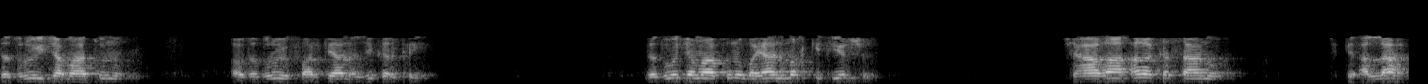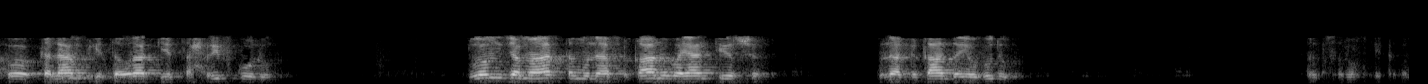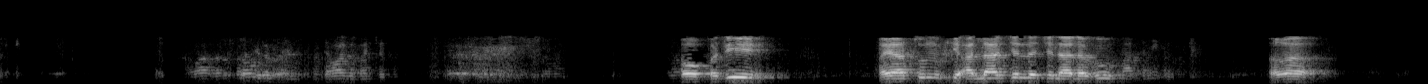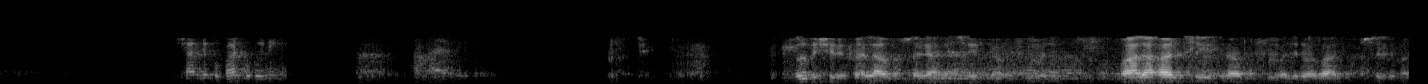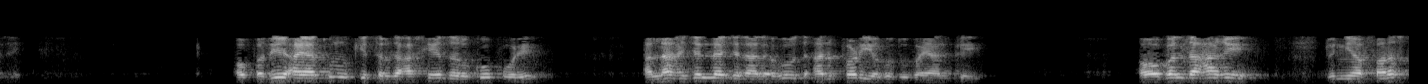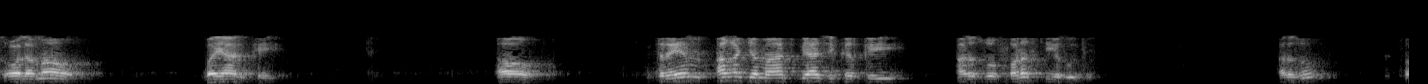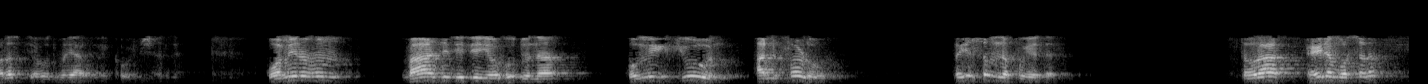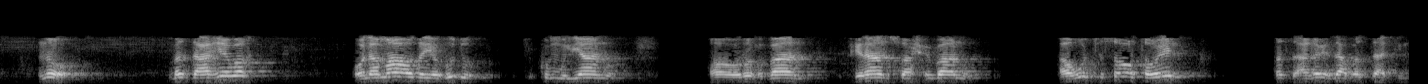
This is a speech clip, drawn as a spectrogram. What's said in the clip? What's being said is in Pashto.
د دروي جماعتونو او د دروي فارتيانو ذکر کړي د دوه جماعتونو بیان مخ کې تیر شو چې هغه هغه کسانو چې الله په کلام کې تورات کې تحریف کولو دوم جماعت ته منافقانو بیان تیر شو منافقان د يهودو او په دې آیاتونو کې الله جل جلاله هغه شان دې په پاتو کې نه درود شریف اللهم صل علی سیدنا محمد وعلى آل سیدنا محمد وبارك وسلم علیه او په دې آیاتونو کې تر د اخیر د رکوع پورې الله جل جلاله د انپړ يهودو بیان کړي او بل د هغه دنیا فرست علماو بیان کړي او دریم هغه جماعت بیا ذکر کړي ارزو فرست يهود ارزو فرست يهود بیان کوي ان شاء الله ومنهم بعض دي دي يهودنا اميجون الفړو په اسم نه پوهېدل تورات علم ورسره نو بس داغه وخت علما او د يهودو کوم مليانو او رهبان فران صاحبانو هغه چې څور طويل بس هغه دا بس داتین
